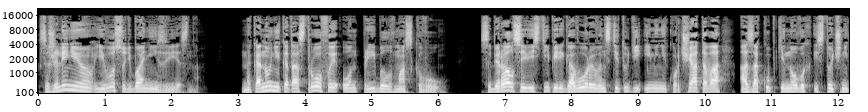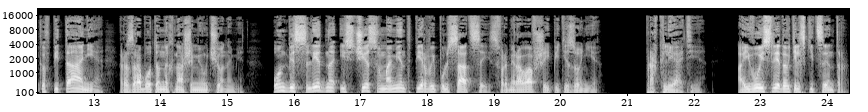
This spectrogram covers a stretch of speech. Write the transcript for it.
К сожалению, его судьба неизвестна. Накануне катастрофы он прибыл в Москву собирался вести переговоры в институте имени Курчатова о закупке новых источников питания, разработанных нашими учеными. Он бесследно исчез в момент первой пульсации, сформировавшей пятизонье. Проклятие! А его исследовательский центр?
